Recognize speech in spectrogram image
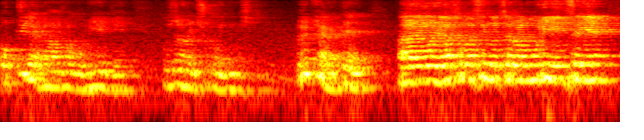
엎드려 나아가고 우리에게 도전을 주고 있는 것입니다. 그렇게 할 때 하나님을 약속하신 것처럼 우리 인생에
